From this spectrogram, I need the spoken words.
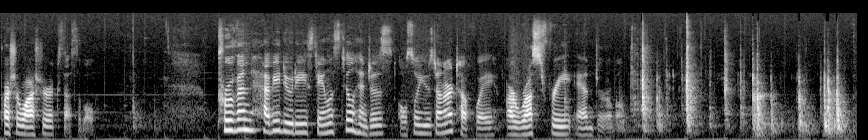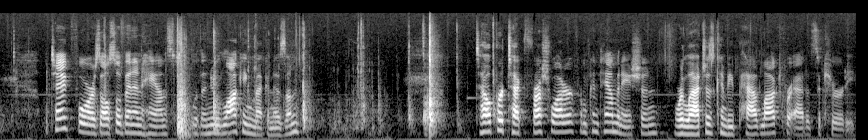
pressure washer accessible. Proven heavy-duty stainless steel hinges, also used on our Tufway, are rust-free and durable. The TAG 4 has also been enhanced with a new locking mechanism to help protect freshwater from contamination, where latches can be padlocked for added security.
